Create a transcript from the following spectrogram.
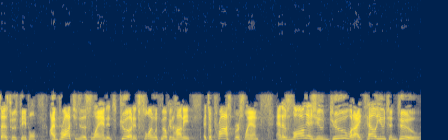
says to his people, I brought you to this land. It's good. It's flowing with milk and honey. It's a prosperous land. And as long as you do what I tell you to do,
